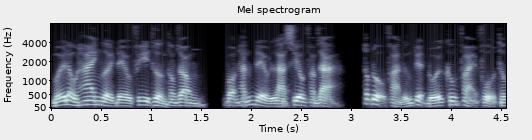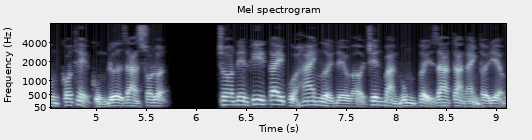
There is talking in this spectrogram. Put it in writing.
Mới đầu hai người đều phi thường thong dong, bọn hắn đều là siêu phàm giả, tốc độ phản ứng tuyệt đối không phải phổ thông có thể cùng đưa ra so luận. Cho nên khi tay của hai người đều ở trên bàn vùng vẩy ra tàn ảnh thời điểm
